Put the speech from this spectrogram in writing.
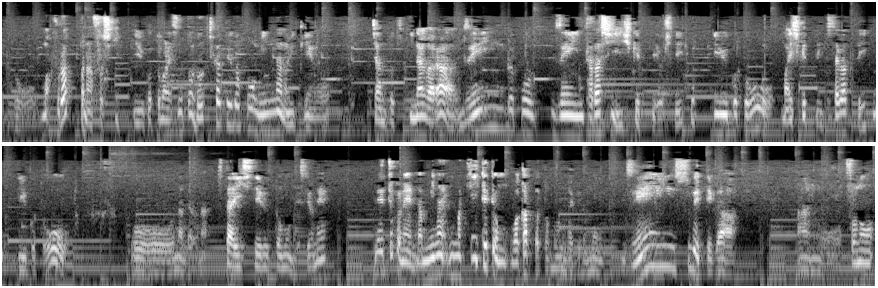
えっと、まあ、フラットな組織っていう言葉にすると、どっちかというと、こう、みんなの意見をちゃんと聞きながら、全員がこう、全員正しい意思決定をしていくっていうことを、まあ、意思決定に従っていくっていうことを、こう、なんだろうな、期待してると思うんですよね。で、ちょっとね、みんな、今聞いてても分かったと思うんだけども、全員すべてが、あの、その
